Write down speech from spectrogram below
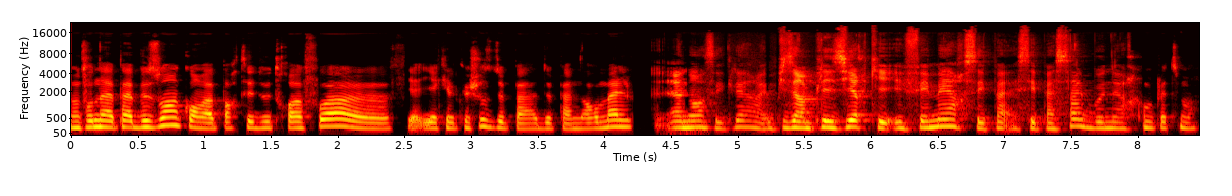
dont on n'a pas besoin, qu'on va porter deux, trois fois, euh, il y, a quelque chose de pas, de pas normal. Ah non, c'est clair. Et puis c'est un plaisir qui est éphémère, c'est pas, c'est pas ça le bonheur. Complètement.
